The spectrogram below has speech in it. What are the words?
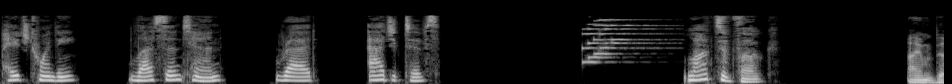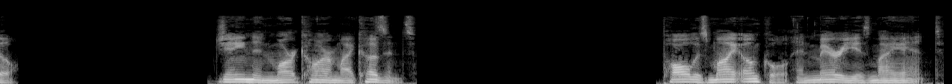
Page 20. Lesson 10. Red. Adjectives. Lots of folk. I'm Bill. Jane and Mark are my cousins. Paul is my uncle and Mary is my aunt.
